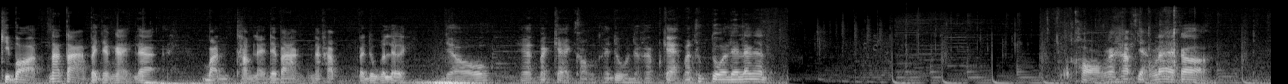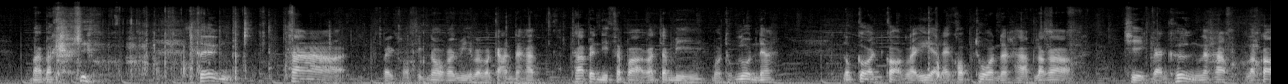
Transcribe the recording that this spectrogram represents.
คีย์บอร์ดหน้าตาเป็นยังไงและมันทำอะไรได้บ้างนะครับ ไปดูกันเลย เดี๋ยวแอดมาแกะกล่องให้ดูนะครับ แกะมาทุกตัวเลยแล้วกัน ของนะครับอย่างแรกก็ใบประกันซึ่งถ้าเป็นของสิงโนก็มีใบประกันนะครับ ถ้าเป็นดิสปอร์ก็จะมีหมดทุกรุ่นนะรบกวนกรอกรละเอียดให้ครบถ้วนนะครับ แล้วก็ฉีกแบ่งครึ่งนะครับ แล้วก็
